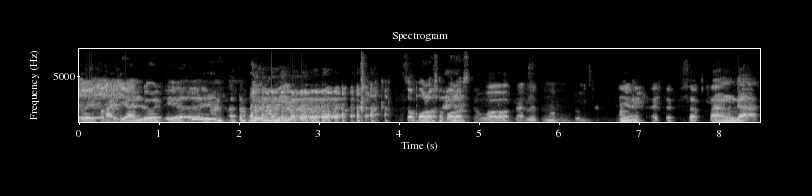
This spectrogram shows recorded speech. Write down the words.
Wih, pengajian, Dud. Iya, eh. Atau nih. Sopolos, sopolos. Wow, lalu tuh ngomong belum. Iya, itu. Mangga.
